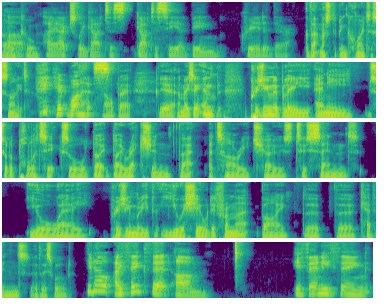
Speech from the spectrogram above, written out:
Oh, uh, cool. I actually got to got to see it being created there. That must have been quite a sight. It was. I'll bet. Yeah, amazing. And presumably, any sort of politics or di- direction that Atari chose to send your way, presumably that you were shielded from that by the the Kevins of this world. You know, I think that um, if anything,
